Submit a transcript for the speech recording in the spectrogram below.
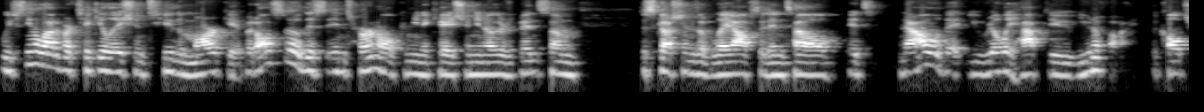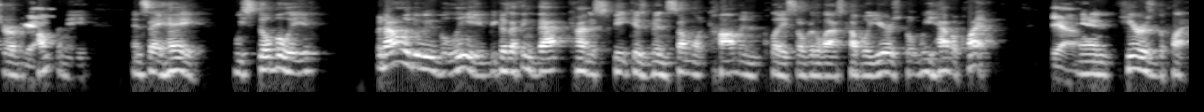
we've seen a lot of articulation to the market, but also this internal communication. You know, there's been some discussions of layoffs at Intel. It's now that you really have to unify the culture of a yeah. company and say, hey, we still believe. But not only do we believe, because I think that kind of speak has been somewhat commonplace over the last couple of years, but we have a plan. Yeah. And here's the plan.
